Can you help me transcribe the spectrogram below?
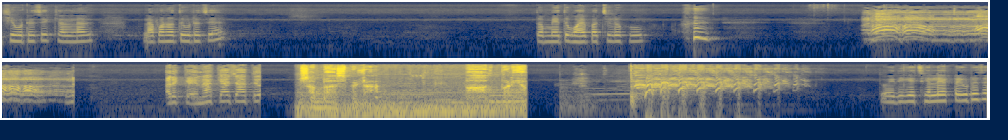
ইসে উঠেছে, খেলনার লাফানোতে উঠেছে। তো মেয়ে তো ভয় পাচ্ছিল খুব। আরে কেনা চাতে বেটা। বহুত বড়িয়া। তো এদিকে ছেলে একটাই উঠেছে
